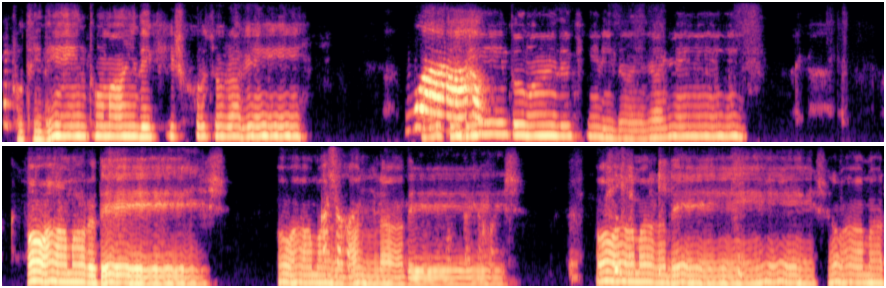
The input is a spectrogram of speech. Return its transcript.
প্রতিদিন তোমায় দেখি সূর্যর আগে প্রতিদিন তোমায় দেখি হৃদয় জাগে ও আমার দেশ ও আমার বাংলাদেশ। ও আমার দেশ, ও আমার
